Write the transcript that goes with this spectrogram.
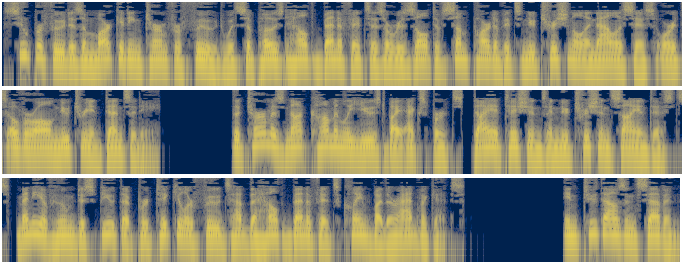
Superfood is a marketing term for food with supposed health benefits as a result of some part of its nutritional analysis or its overall nutrient density. The term is not commonly used by experts, dietitians and nutrition scientists, many of whom dispute that particular foods have the health benefits claimed by their advocates. In 2007,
